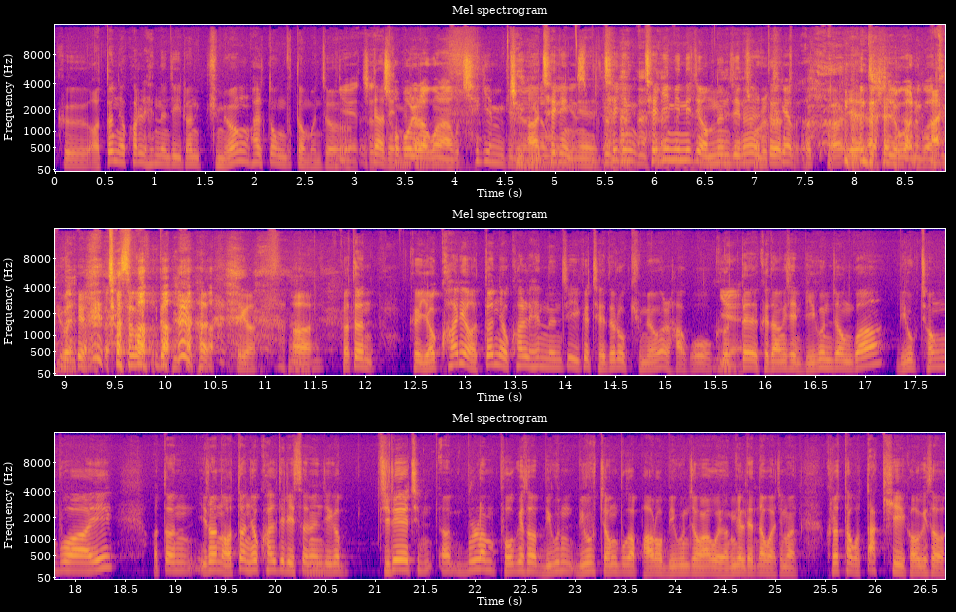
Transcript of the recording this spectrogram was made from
그 어떤 역할을 했는지 이런 규명 활동부터 먼저 예, 해야 저 됩니다. 처벌이라고는 안 하고 책임 규명이라고 아, 책임, 예. 책임, 책임 있는지 없는지는 저를 또- 크게 어, 아, 예. 흔드시려고 하는 것 같은데. 예, 죄송합니다. 제가 어, 그 어떤 그 역할이 어떤 역할을 했는지 이거 제대로 규명을 하고 예. 그때 그 당시에 미군정과 미국 정부와의 어떤 이런 어떤 역할들이 있었는지 이거 지뢰 진- 어, 물론 거기서 미군 미국 정부가 바로 미군정하고 연결된다고 하지만 그렇다고 딱히 거기서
